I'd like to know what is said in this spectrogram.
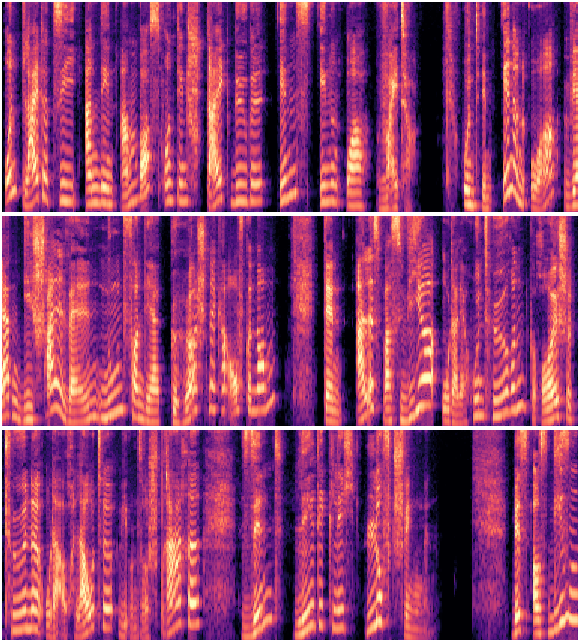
und leitet sie an den Amboss und den Steigbügel ins Innenohr weiter. Und im Innenohr werden die Schallwellen nun von der Gehörschnecke aufgenommen, denn alles, was wir oder der Hund hören, Geräusche, Töne oder auch Laute wie unsere Sprache, sind lediglich Luftschwingungen. Bis aus diesen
